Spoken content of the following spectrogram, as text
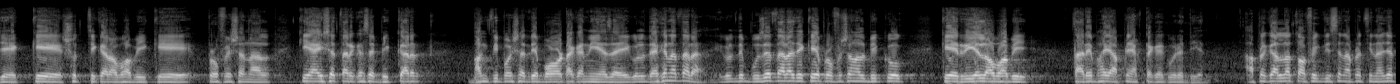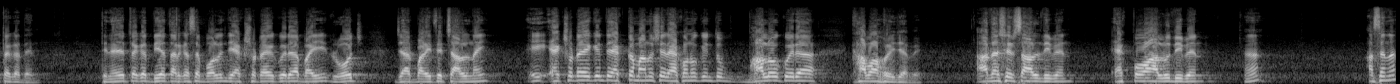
যে কে সত্যিকার অভাবী, কে প্রফেশনাল কে আইসা তার কাছে ভিক্ষার ভাঙতি পয়সা দিয়ে বড় টাকা নিয়ে যায়, এগুলো দেখে না তারা? এগুলো দিয়ে বুঝে তারা যে কে প্রফেশনাল ভিক্ষুক, কে রিয়েল অভাবী। তারে ভাই আপনি এক টাকা করে দিয়েন। আপনাকে আল্লাহ তফিক দিয়েছেন আপনি তিন হাজার টাকা দেন। তিন হাজার টাকা দিয়ে তার কাছে বলেন যে একশো টাকা করে ভাই রোজ যার বাড়িতে চাল নাই। এই একশো টাকা কিন্তু একটা মানুষের এখনও কিন্তু ভালো করে খাওয়া হয়ে যাবে। আদাসের চাল দিবেন, এক পাওয়া আলু দিবেন হ্যাঁ? আছে না?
